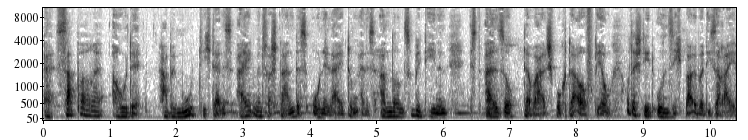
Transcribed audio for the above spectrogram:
Äh, sapere aude habe Mut, dich deines eigenen Verstandes ohne Leitung eines anderen zu bedienen, ist also der Wahlspruch der Aufklärung. Und das steht unsichtbar über dieser Reihe.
